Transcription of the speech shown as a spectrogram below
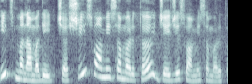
हीच मनामध्ये इच्छा. श्री स्वामी समर्थ. जय जय स्वामी समर्थ.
